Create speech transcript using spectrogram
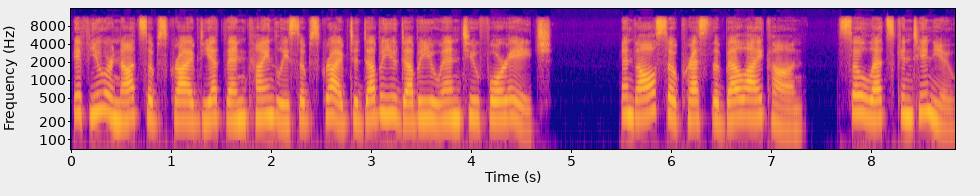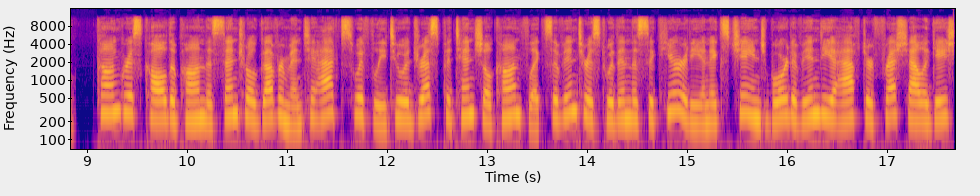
If you are not subscribed yet then kindly subscribe to WWN24H. And also press the bell icon. So let's continue. Congress called upon the central government to act swiftly to address potential conflicts of interest within the Security and Exchange Board of India after fresh allegations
